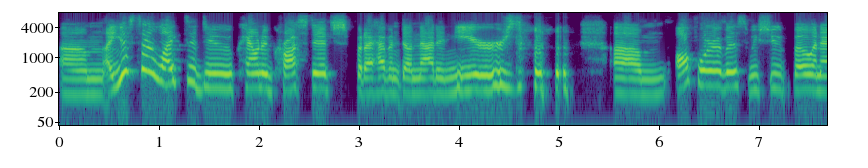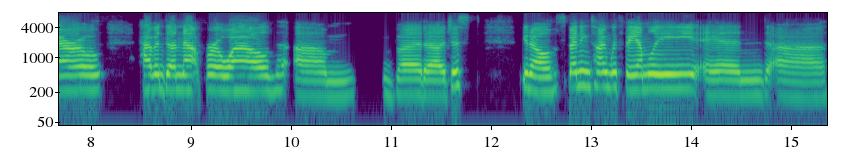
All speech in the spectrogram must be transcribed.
Um, I used to like to do counted cross stitch, but I haven't done that in years. um, all four of us, we shoot bow and arrow. Haven't done that for a while, um, but uh, just you know, spending time with family and, uh,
